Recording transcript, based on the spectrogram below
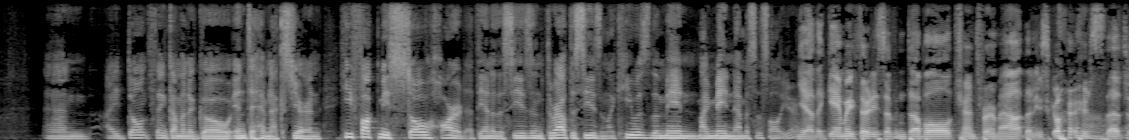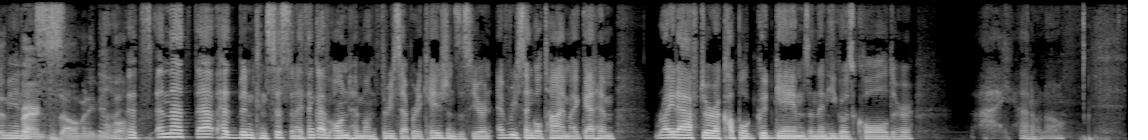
and I don't think I'm gonna go into him next year. And he fucked me so hard at the end of the season, throughout the season. Like he was the main, my main nemesis all year. Yeah, the game week 37 double, transfer him out, then he scores. that just I mean, burns so many Yeah, people. it's and that that had been consistent. I think I've owned him on three separate occasions this year, and every single time I get him right after a couple good games, and then he goes cold, or I, I don't know.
